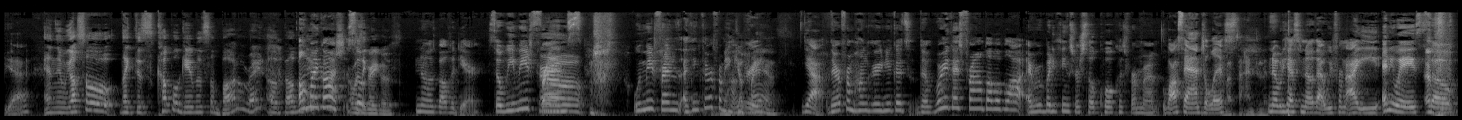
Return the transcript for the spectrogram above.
Yeah. and then we also like this couple gave us a bottle, right? Of Belvedere. Oh my gosh! Or was So it Grey Goose? no, it was Belvedere. So we made friends. We made friends. I think they were from Make Hungary. Yeah, they're from Hungary. And you guys, where are you guys from? Blah blah blah. Everybody thinks we're so cool because we're from uh, Los Angeles. Los Angeles. Nobody has to know that we from IE. Anyways, so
